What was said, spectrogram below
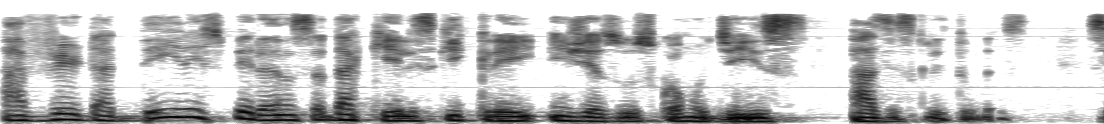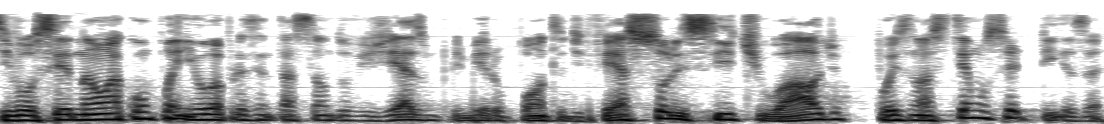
a verdadeira esperança daqueles que creem em Jesus, como diz as Escrituras. Se você não acompanhou a apresentação do 21º ponto de fé, solicite o áudio, pois nós temos certeza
